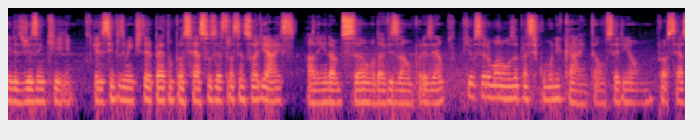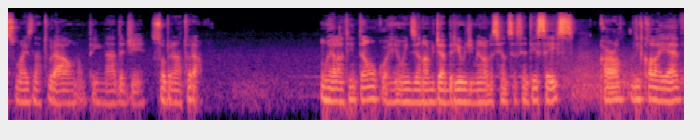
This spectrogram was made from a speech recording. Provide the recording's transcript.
eles dizem que eles simplesmente interpretam processos extrasensoriais, além da audição ou da visão, por exemplo, que o ser humano usa para se comunicar. Então seria um processo mais natural, não tem nada de sobrenatural. Um relato então ocorreu em 19 de abril de 1966. Karl Nikolaev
